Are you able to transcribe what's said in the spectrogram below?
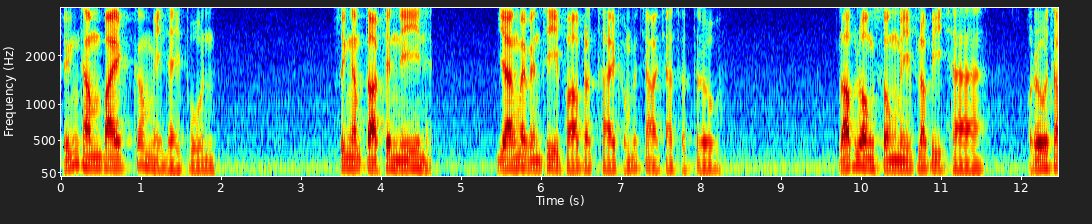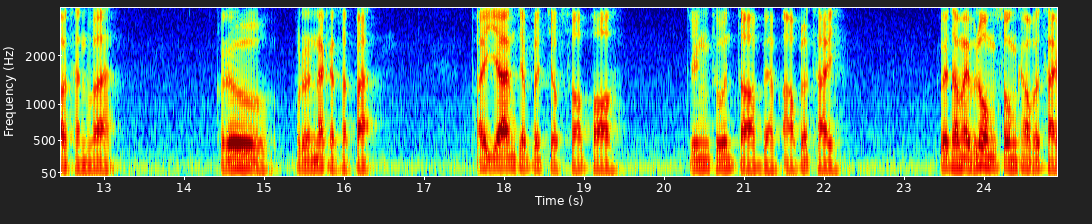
ถึงทำไปก็ไม่ได้บุญ ซึ่งคำตอบเช่นนี้เนี่ย ยังไม่เป็นที่พอประทัยของพระเจ้าอาชาติศัตรูเพราะพระองค์ทรงมีพระปีชา รู้เท่าทันว่า ครูบุรณกสปะ พยายามจะประจบสอพอ จึงทูลตอบแบบเอาพระทัยเพื่อทำให้พระองค์ทรงเข้าพระทัย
